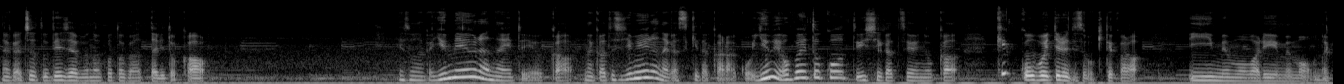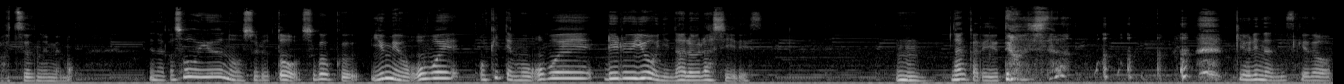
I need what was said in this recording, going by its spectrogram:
なんかちょっとデジャブなことがあったりとか。いやそうなんか夢占いというかなんか私夢占いが好きだからこう夢覚えとこうっていう意志が強いのか結構覚えてるんですよ起きてから。いい夢も悪い夢もなんか普通の夢も。でなんかそういうのをするとすごく夢を覚え起きても覚えれるようになるらしいです。うん。なんかで言ってました。距離なんですけど。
